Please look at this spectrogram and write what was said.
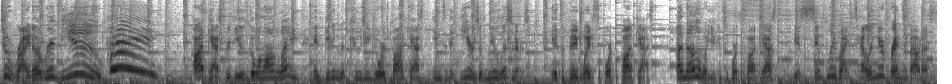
to write a review. Hooray! Podcast reviews go a long way in getting the Koozy George podcast into the ears of new listeners. It's a big way to support the podcast. Another way you can support the podcast is simply by telling your friends about us.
